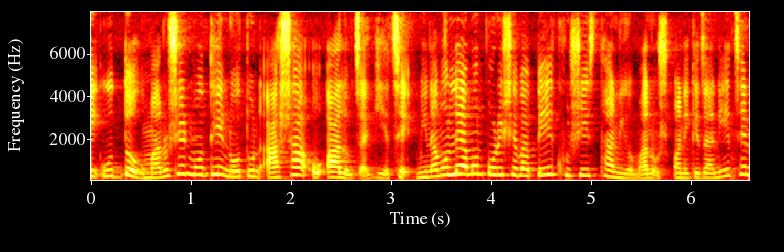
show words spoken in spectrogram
এই উদ্যোগ মানুষের মধ্যে নতুন আশা ও আলো জাগিয়েছে। বিনামূল্যে এমন পরিষেবা পেয়ে খুশি স্থানীয় মানুষ। অনেকে জানিয়েছেন,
